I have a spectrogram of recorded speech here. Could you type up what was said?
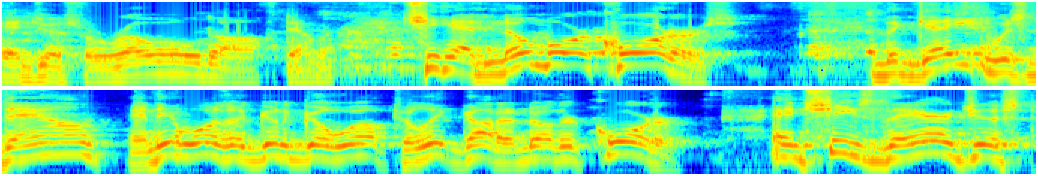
and just rolled off down. there. She had no more quarters. The gate was down and it wasn't going to go up till it got another quarter. And she's there just,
